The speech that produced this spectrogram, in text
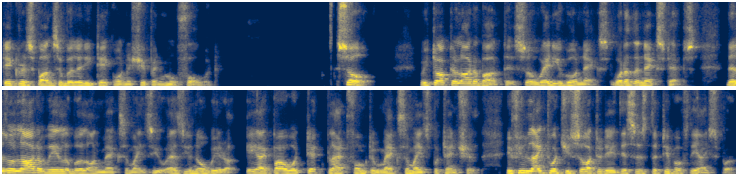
Take responsibility, take ownership, and move forward. So, we talked a lot about this. So, where do you go next? What are the next steps? There's a lot available on MaximizeU. As you know, we're an AI powered tech platform to maximize potential. If you liked what you saw today, this is the tip of the iceberg.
